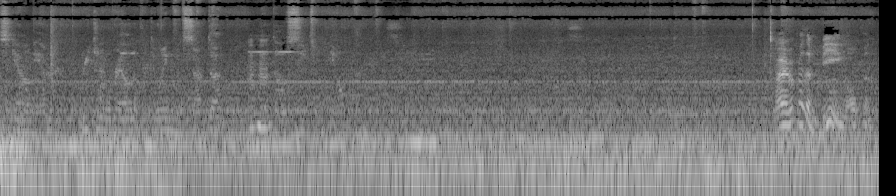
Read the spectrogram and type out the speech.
This again on the other regional rail that we're doing with SEPTA. Mm-hmm. Those seats will be open. I remember them being open.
